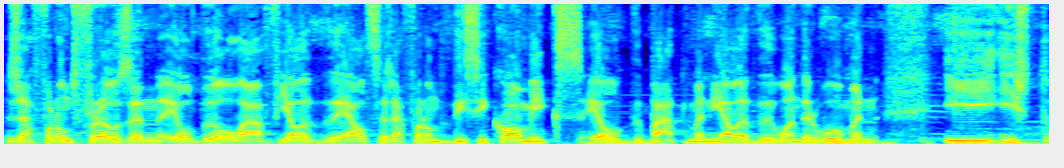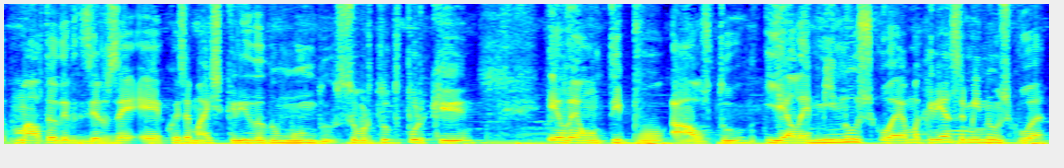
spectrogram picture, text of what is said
já foram de Frozen, ele de Olaf e ela de Elsa, já foram de DC Comics, ele de Batman e ela de Wonder Woman. E isto, malta, eu devo dizer-vos, é, é a coisa mais querida do mundo. Sobretudo porque ele é um tipo alto e ela é minúscula, é uma criança minúscula.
